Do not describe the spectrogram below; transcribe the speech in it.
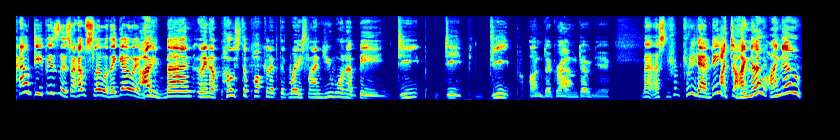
How deep is this, or how slow are they going? I man, in a post-apocalyptic wasteland, you want to be deep, deep, deep underground, don't you? Man, that's pretty damn deep. I, I know, I know.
